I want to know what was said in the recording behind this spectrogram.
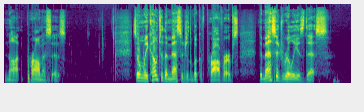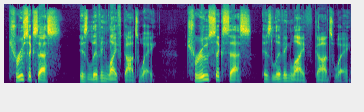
not promises. So when we come to the message of the book of Proverbs, the message really is this true success is living life God's way. True success is living life God's way.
